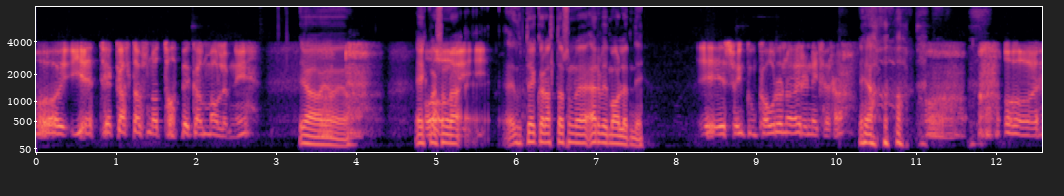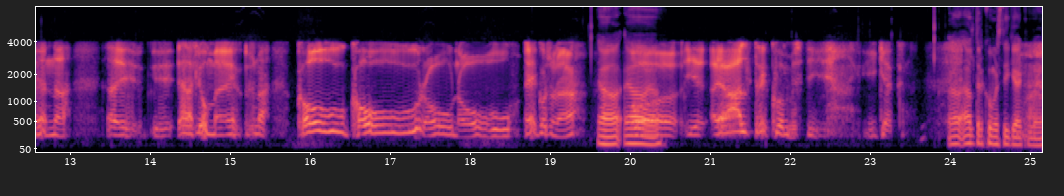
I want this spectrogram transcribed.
og ég tek alltaf svona topical málefni. Já, já, já. Eitthvað Og svona, í- þú tekur alltaf svona erfið málefni. Ég söng um koronavirunni fyrra. Já, og, og hérna það það hljóma eitthvað svona kó, kó, ró, nó eitthvað svona. Já, já, og ég, hef aldrei komist í, í gegn. Aldrei komist í gegn, nei.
